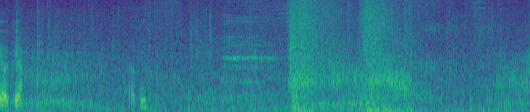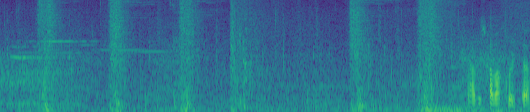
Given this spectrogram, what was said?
나비 어디야? 나비? 나비 잡았고 일단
